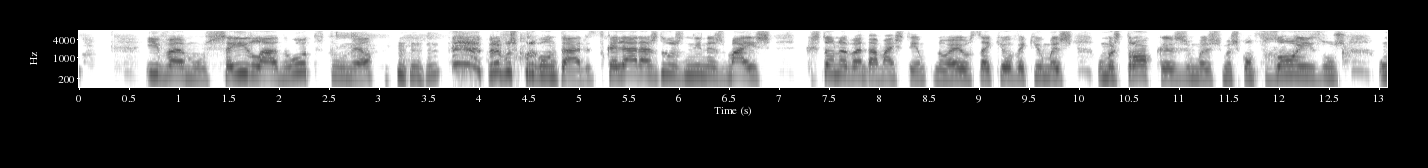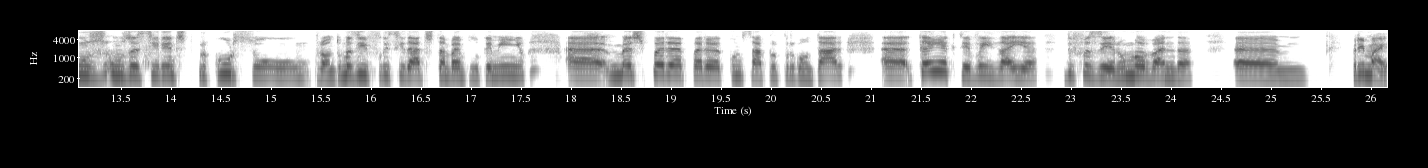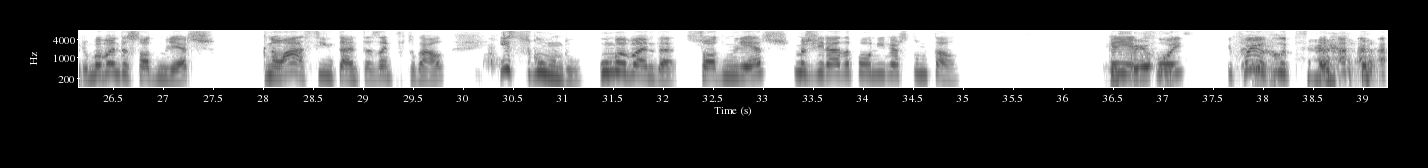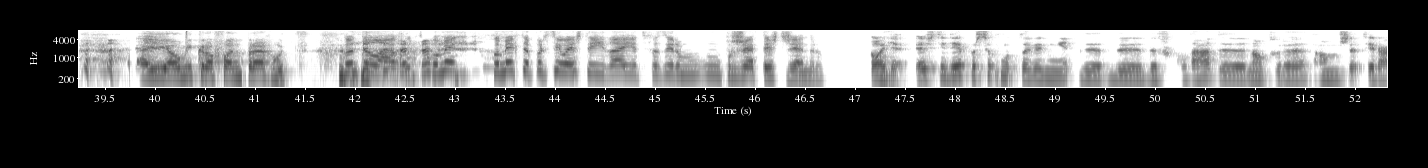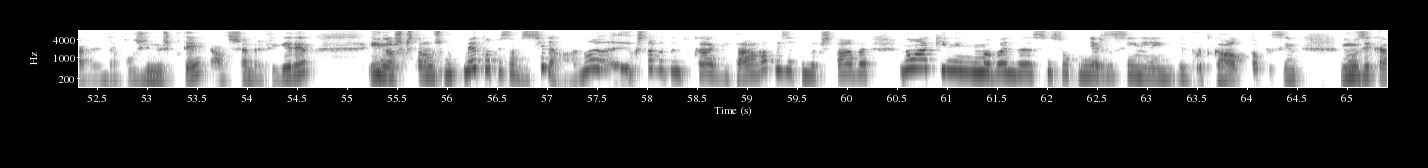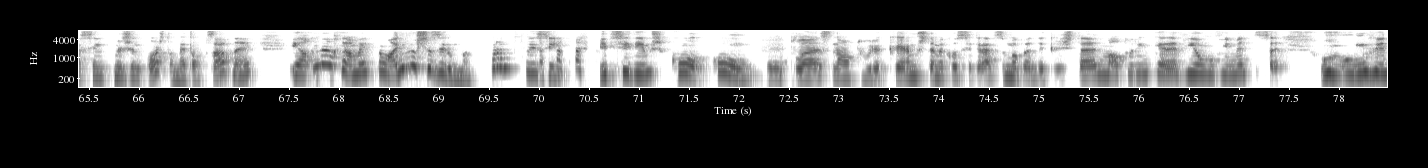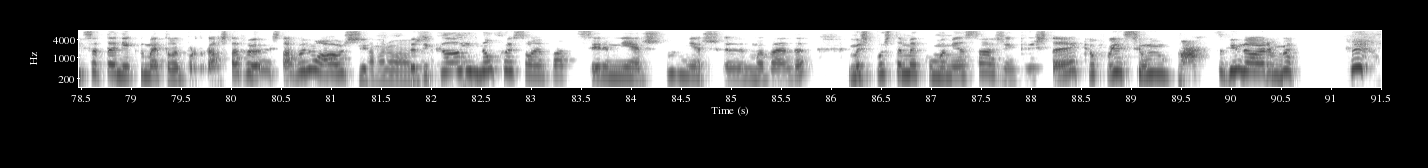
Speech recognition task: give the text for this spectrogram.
e vamos sair lá no outro túnel para vos perguntar, se calhar às duas meninas mais que estão na banda há mais tempo, não é? Eu sei que houve aqui umas, umas trocas, umas, umas confusões, uns, uns, uns acidentes de percurso, um, pronto, umas infelicidades também pelo caminho, uh, mas para, para começar por perguntar, uh, quem é que teve a ideia de fazer uma banda, uh, primeiro, uma banda só de mulheres, que não há assim tantas em Portugal, e segundo, uma banda só de mulheres, mas virada para o universo do metal. Quem é que foi? E foi a Ruth. Aí é o microfone para a Ruth. Conta lá, Ruth, como é, como é que te apareceu esta ideia de fazer um, um projeto deste género? Olha, esta ideia apareceu com uma colega minha da faculdade, na altura estávamos a tirar antropologia no Escoté, Alexandra Figueiredo, e nós gostávamos muito de metal, pensámos assim, eu gostava de tocar guitarra, pois eu também gostava, não há aqui nenhuma banda assim, só com mulheres assim em, em, Portugal, que toca assim, música assim como a gente gosta, metal pesado, não é? E ela, não, realmente não, olha, vamos fazer uma. Pronto, foi assim. e decidimos com, com o Plus, na altura, que éramos também considerados uma banda cristã, numa altura em que havia um movimento, o, o movimento satânico do metal em Portugal estava, estava no auge. Estava no auge. Portanto, não foi só em parte de serem mulheres, tudo mulheres uh, numa banda, mas depois também com uma mensagem cristã que foi assim um impacto enorme.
